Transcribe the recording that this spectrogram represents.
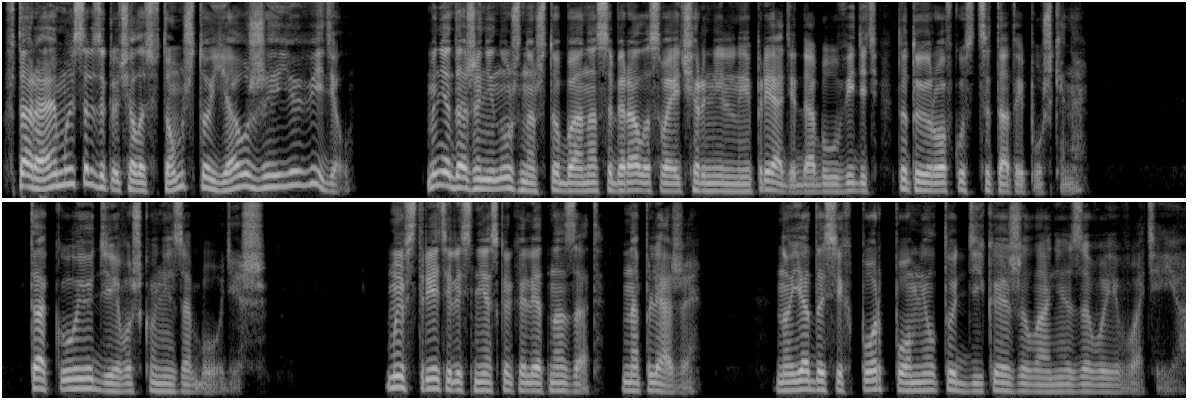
Вторая мысль заключалась в том, что я уже ее видел. Мне даже не нужно, чтобы она собирала свои чернильные пряди, дабы увидеть татуировку с цитатой Пушкина. Такую девушку не забудешь. Мы встретились несколько лет назад на пляже, но я до сих пор помнил то дикое желание завоевать ее.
